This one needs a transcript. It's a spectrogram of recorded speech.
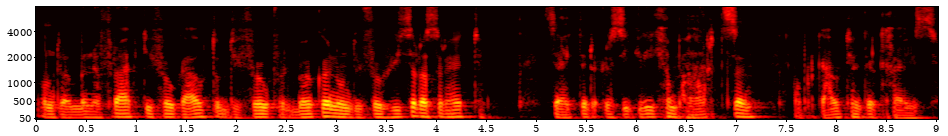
Und wenn man ihn fragt, wie viel Geld und wie viel Vermögen und wie viele Häuser er hat, sagt er, er sei reich am Herzen, aber Geld hat er keins.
